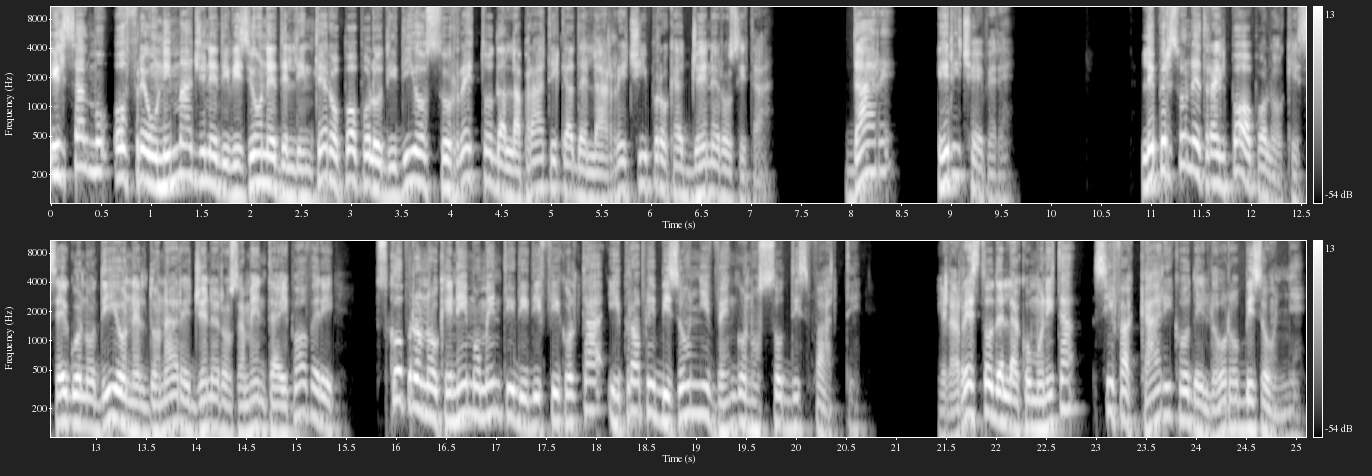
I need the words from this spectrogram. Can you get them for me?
Il Salmo offre un'immagine di visione dell'intero popolo di Dio sorretto dalla pratica della reciproca generosità. Dare e ricevere. Le persone tra il popolo che seguono Dio nel donare generosamente ai poveri scoprono che nei momenti di difficoltà i propri bisogni vengono soddisfatti e il resto della comunità si fa carico dei loro bisogni.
